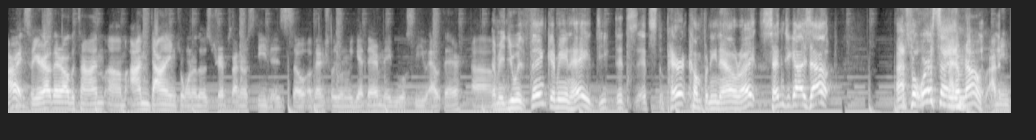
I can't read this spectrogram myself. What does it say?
all right, so you're out there all the time. Um, I'm dying for one of those trips. I know Steve is. So eventually, when we get there, maybe we'll see you out there. Um, I mean, you would think. I mean, hey, it's it's the parent company now, right? Send you guys out. That's what we're saying. I don't know. I mean,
